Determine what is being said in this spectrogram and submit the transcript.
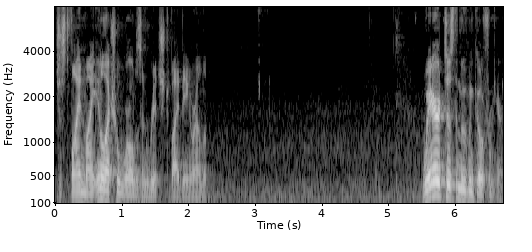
just find my intellectual world is enriched by being around them. Where does the movement go from here?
